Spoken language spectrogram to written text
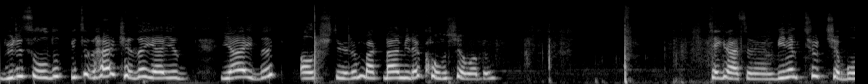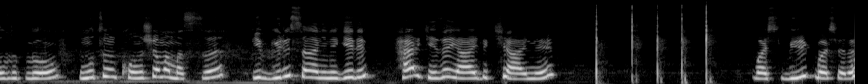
virüs oldu. Bütün herkese yay, yaydık. Alkışlıyorum. Bak ben bile konuşamadım. Tekrar söylüyorum. Benim Türkçe bozukluğum, Umut'un konuşamaması bir virüs haline gelip herkese yaydık yani. Baş, büyük başarı.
